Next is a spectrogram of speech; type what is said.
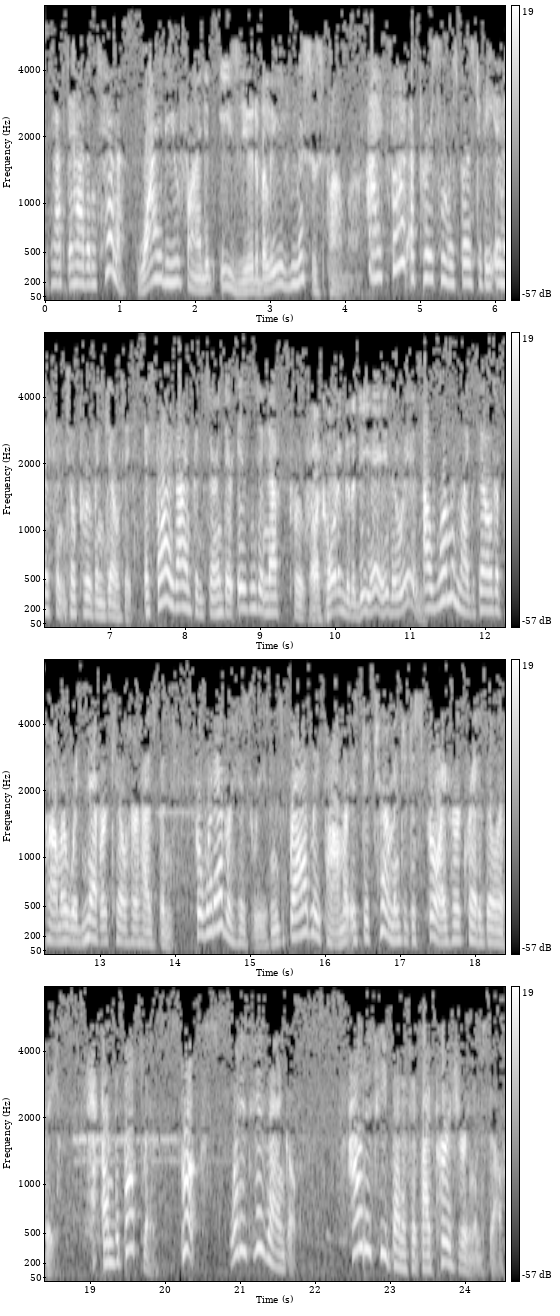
You'd have to have antenna. Why do you find it easier to believe Mrs. Palmer? I thought a person was supposed to be innocent until proven guilty. As far as I'm concerned, there isn't enough proof. Well, according to the DA, there is. A woman like Zelda Palmer would never kill her husband. For whatever his reasons, Bradley Palmer is determined to destroy her credibility. And the butler, Brooks, what is his angle? How does he benefit by perjuring himself?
